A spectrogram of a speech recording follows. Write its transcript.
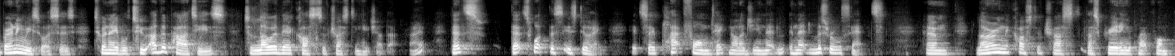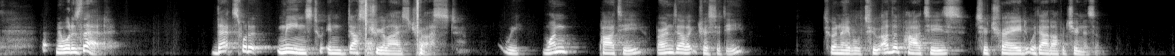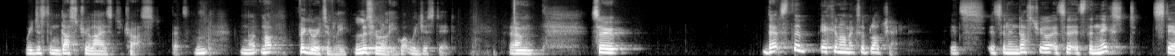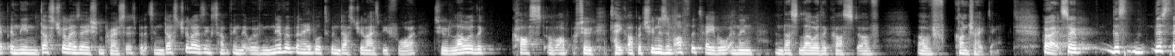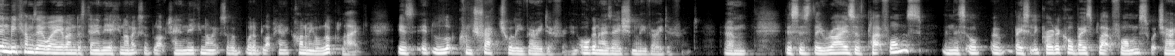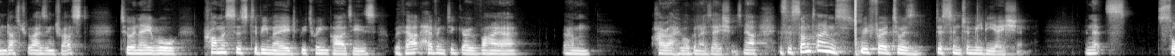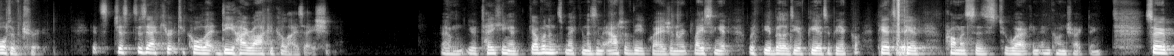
burning resources to enable two other parties to lower their costs of trusting each other, right? That's, that's what this is doing. It's a platform technology in that, in that literal sense. Um, lowering the cost of trust, thus creating a platform. Now, what is that? That's what it means to industrialize trust. We, one party burns electricity to enable two other parties to trade without opportunism. We just industrialized trust. That's not, not figuratively, literally what we just did. Um, so that's the economics of blockchain. It's, it's an industrial, it's, a, it's the next step in the industrialization process, but it's industrializing something that we've never been able to industrialize before to lower the cost of, to take opportunism off the table and then, and thus lower the cost of, of contracting. All right, so this, this then becomes our way of understanding the economics of blockchain, the economics of what a blockchain economy will look like, is it look contractually very different and organizationally very different. Um, this is the rise of platforms, and this uh, basically protocol-based platforms, which are industrializing trust, to enable promises to be made between parties without having to go via um, hierarchical organizations. Now, this is sometimes referred to as disintermediation, and that's sort of true. It's just as accurate to call that de-hierarchicalization. Um, you're taking a governance mechanism out of the equation and replacing it with the ability of peer-to-peer peer-to-peer promises to work in, in, contracting. So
